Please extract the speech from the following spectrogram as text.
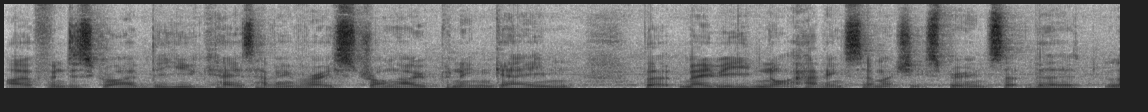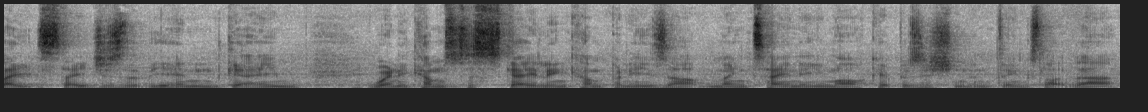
I often describe the UK as having a very strong opening game, but maybe not having so much experience at the late stages at the end game when it comes to scaling companies up, maintaining market position and things like that.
